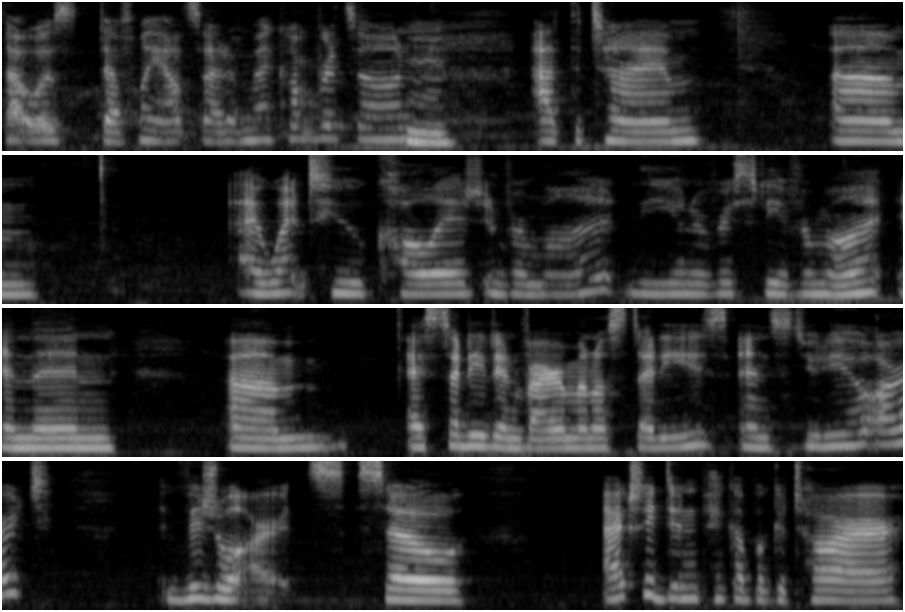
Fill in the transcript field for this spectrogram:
that was definitely outside of my comfort zone Mm. at the time. Um, I went to college in Vermont, the University of Vermont, and then um, I studied environmental studies and studio art, visual arts. So I actually didn't pick up a guitar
